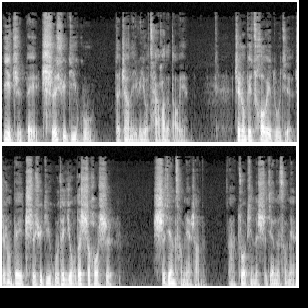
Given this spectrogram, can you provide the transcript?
一直被持续低估。的这样的一位有才华的导演，这种被错位读解，这种被持续低估，他有的时候是时间层面上的啊，作品的时间的层面，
